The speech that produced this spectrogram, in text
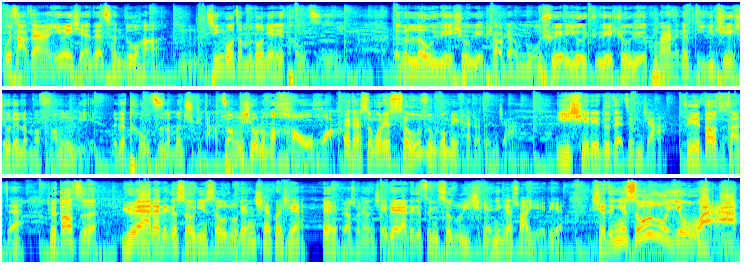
为啥子啊？因为现在成都哈，嗯，经过这么多年的投资，那个楼越修越漂亮，路越又越修越宽，那个地铁修得那么方便，那个投资那么巨大，装修那么豪华。哎，但是我的收入我没看到增加，一切的都在增加，这就导致啥子？就导致原来那个时候你收入两千块钱，哎，不要说两千，原来那个时候你收入一千，你敢耍夜店？现在你收入一万，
